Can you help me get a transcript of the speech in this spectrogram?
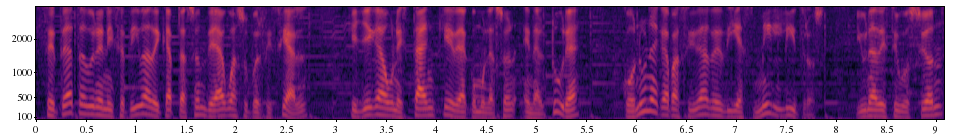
Se trata de una iniciativa de captación de agua superficial que llega a un estanque de acumulación en altura con una capacidad de 10.000 litros y una distribución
